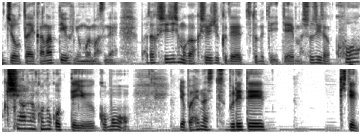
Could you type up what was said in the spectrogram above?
状態かなっていうふうに思いますね。私自身も学習塾で勤めていて、まあ、正直な好奇心あるなこの子っていう子もやっぱ変なし潰れてきて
